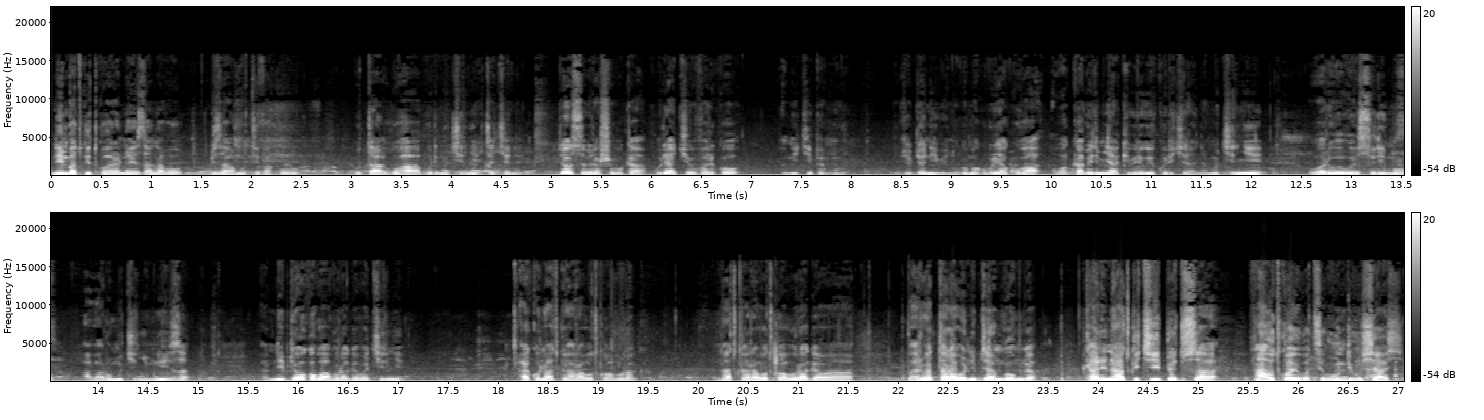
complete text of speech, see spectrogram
nimba twitwara neza nabo guta- guha buri mukinnyi icyo akeneye. Byose birashoboka buriya kiyovu ariko ni ikipe nkuru. Ibyo byo ni ibintu ugomba buriya kuba uwa kabiri imyaka ibiri wikurikiranya umukinnyi uwo ari we wese urimo aba ari umukinnyi mwiza. Nibyo ko baburaga abakinnyi ariko natwe hari abo twaburaga natwe hari abo twaburaga ba- bari batarabona ibyangombwa kandi natwe ikipe dusa nk'aho twayubatse bundi bushyashya.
